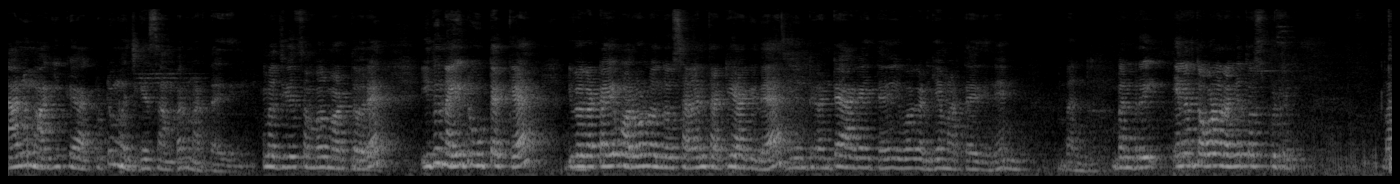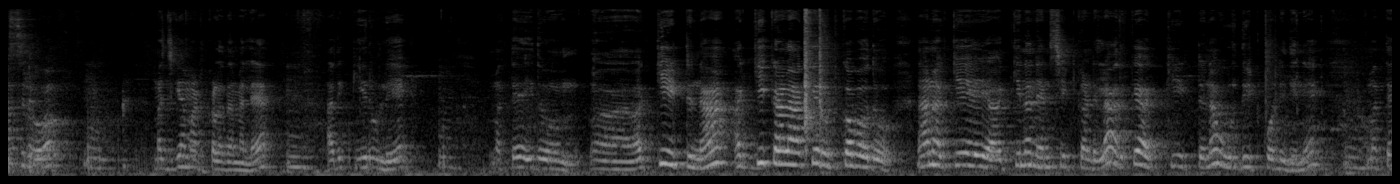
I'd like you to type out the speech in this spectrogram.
ನಾನು ಮಾಗಿಕಾಯಿ ಹಾಕ್ಬಿಟ್ಟು ಮಜ್ಜಿಗೆ ಸಾಂಬಾರ್ ಮಾಡ್ತಾ ಇದ್ದೀನಿ. ಮಜ್ಜಿಗೆ ಸಾಂಬಾರ್ ಮಾಡ್ತವ್ರೆ. ಇದು ನೈಟ್ ಊಟಕ್ಕೆ. ಇವಾಗ ಟೈಮ್ ಅರೌಂಡ್ ಒಂದು ಸೆವೆನ್ ತರ್ಟಿ ಆಗಿದೆ. ಎಂಟು ಗಂಟೆ ಆಗೈತೆ. ಇವಾಗ ಅಡುಗೆ ಮಾಡ್ತಾ ಇದ್ದೀನಿ. ಬಂದು. ಬನ್ರಿ. ಏನಂತ ತಗೊಂಡ್ರೆ ಹಂಗೆ ತೋರಿಸ್ಬಿಟ್ರಿ ಮೊಸರು ಮಜ್ಜಿಗೆ ಮಾಡ್ಕೊಳ್ಳೋದ ಮೇಲೆ. ಅದಕ್ಕೆ ಈರುಳ್ಳಿ. ಮತ್ತೆ ಇದು ಅಕ್ಕಿ ಹಿಟ್ಟನ್ನ ಅಕ್ಕಿ ಕಾಳು ಹಾಕಿ ರುಬ್ಕೋಬೋದು. ನಾನು ಅಕ್ಕಿ ಅಕ್ಕಿನ ನೆನೆಸಿಟ್ಕೊಂಡಿಲ್ಲ ಅದಕ್ಕೆ ಅಕ್ಕಿ ಹಿಟ್ಟನ್ನ ಹುರಿದು ಇಟ್ಕೊಂಡಿದ್ದೀನಿ ಮತ್ತೆ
